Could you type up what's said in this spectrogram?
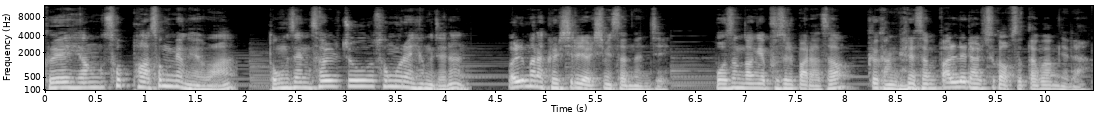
그의 형 소파 송명회와 동생 설주 송문의 형제는 얼마나 글씨를 열심히 썼는지 보성강에 붓을 빨아서 그 강변에선 빨래를 할 수가 없었다고 합니다.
